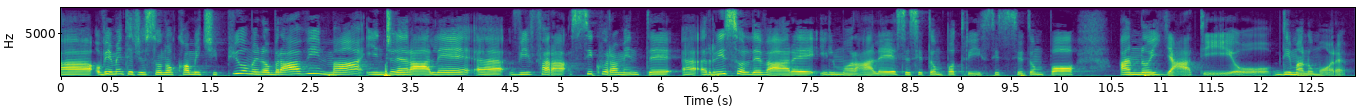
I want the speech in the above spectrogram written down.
Uh, ovviamente ci sono comici più o meno bravi, ma in generale uh, vi farà sicuramente uh, risollevare il morale se siete un po' tristi, se siete un po' annoiati o di malumore.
